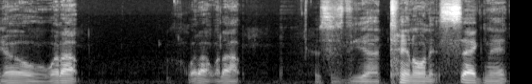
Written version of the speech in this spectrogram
Yo, what up? What up? What up? This is the uh, 10 on it segment.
